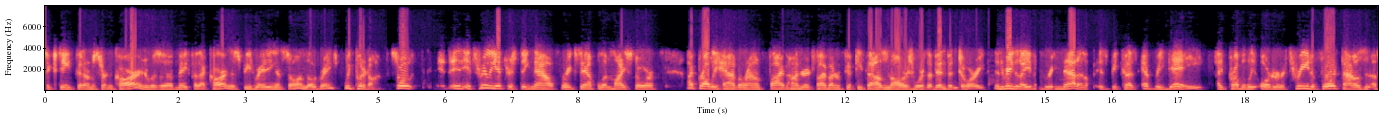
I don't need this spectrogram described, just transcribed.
16 fit on a certain car, and it was uh, made for that car, the speed rating and so on, load range, we'd put it on. So it, it, it's really interesting now. For example, in my store, I probably have around five hundred, five hundred fifty thousand dollars worth of inventory. And the reason I even bring that up is because every day I probably order three to four thousand of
